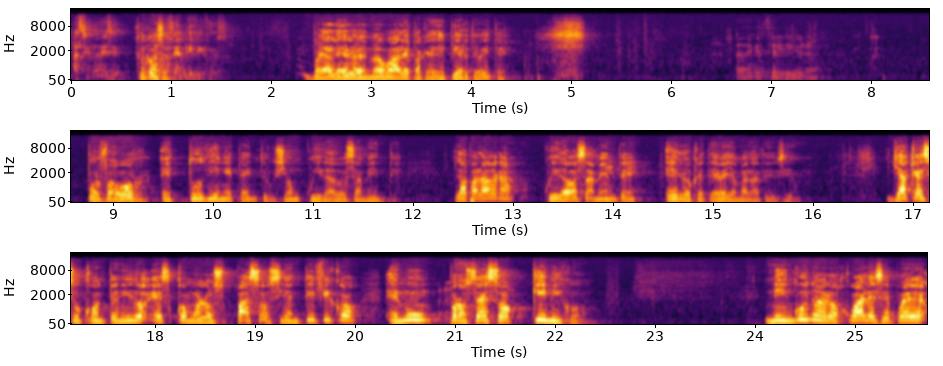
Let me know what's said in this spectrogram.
así lo dice. ¿Qué cosa? científicos. Voy a leerlo de nuevo, vale, para que despierte, ¿oíste? Parece que es el libro. Por favor, estudien esta instrucción cuidadosamente. La palabra cuidadosamente es lo que te debe llamar la atención, ya que su contenido es como los pasos científicos en un proceso químico, ninguno de los cuales se puede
